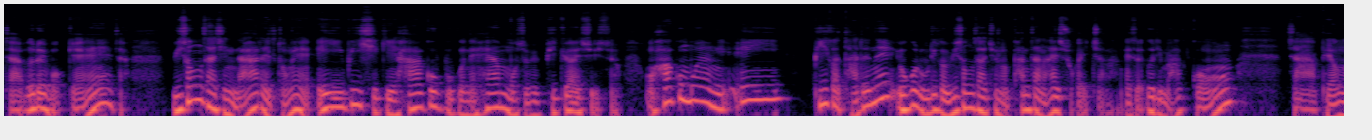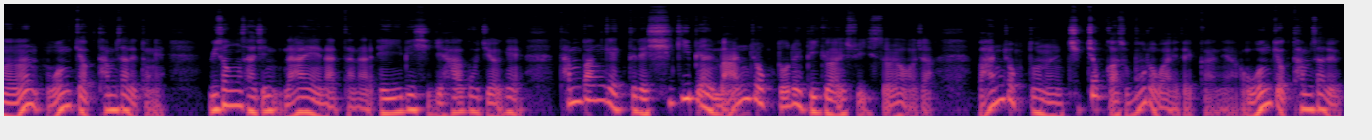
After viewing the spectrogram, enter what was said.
자, 을을 볼게. 자, 위성사진 나를 통해 A, B 시기 하구 부근의 해안 모습을 비교할 수 있어요. 어, 하구 모양이 A, B가 다르네? 요걸 우리가 위성사진으로 판단할 수가 있잖아. 그래서 을이 맞고 자, 병은 원격 탐사를 통해 위성사진 나에 나타난 A, B 시기 하구 지역의 탐방객들의 시기별 만족도를 비교할 수 있어요. 자, 만족도는 직접 가서 물어봐야 될 거 아니야. 원격 탐사를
